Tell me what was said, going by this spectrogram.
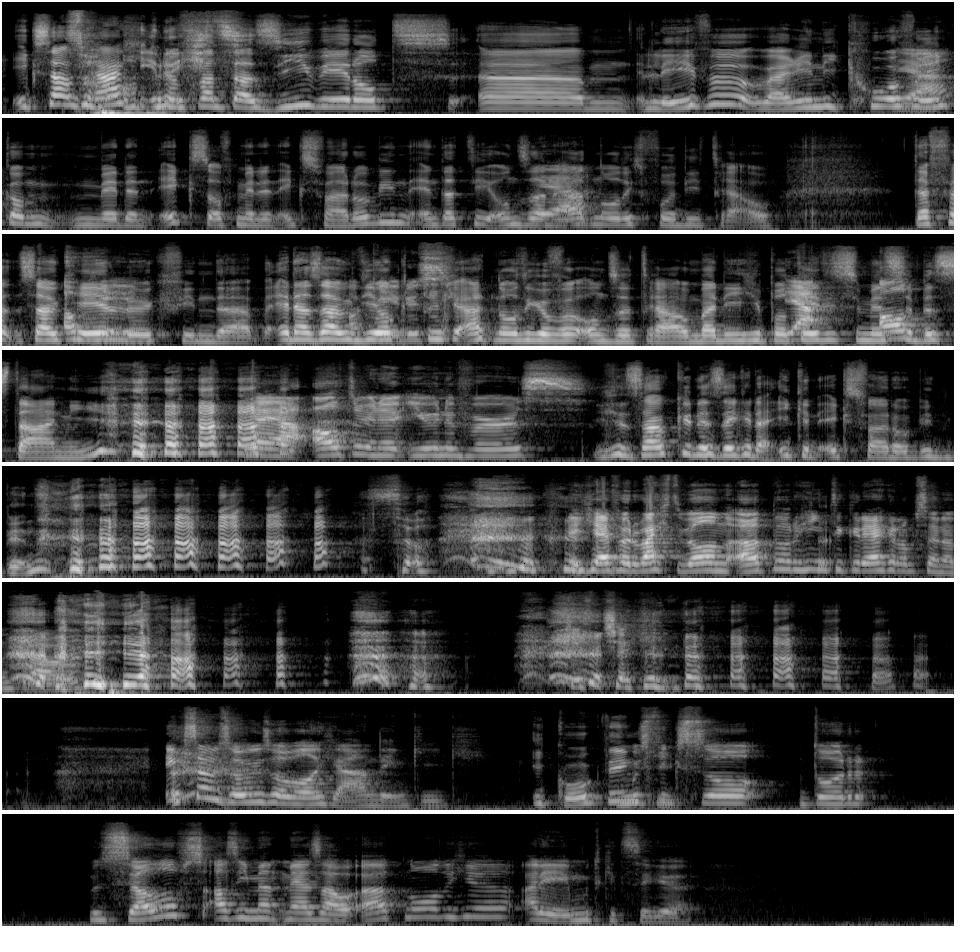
Ik zou Zo graag in een fantasiewereld ehm, leven waarin ik goed Ja. overeenkom met een ex of met een ex van Robin en dat die ons dan Ja. uitnodigt voor die trouw. Dat zou ik heel leuk vinden. En dan zou ik die ook dus- terug uitnodigen voor onze trouw. Maar die hypothetische Ja, mensen al- bestaan niet. Ja, ja, alternate universe. Je zou kunnen zeggen dat ik een ex van Robin ben. Zo. En jij verwacht wel een uitnodiging te krijgen op zijn trouw. ja. Just checking. Ik zou sowieso wel gaan, denk ik. Ik ook, denk moest ik. ik zo door... Zelfs als iemand mij zou uitnodigen... Allee, moet ik het zeggen?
